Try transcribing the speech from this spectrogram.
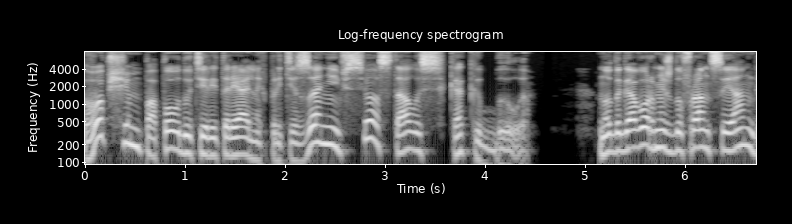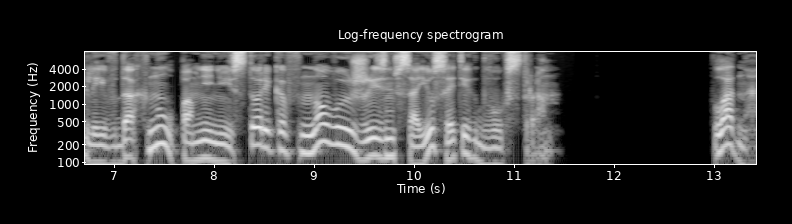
В общем, по поводу территориальных притязаний все осталось, как и было но договор между Францией и Англией вдохнул, по мнению историков, новую жизнь в союз этих двух стран. Ладно,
